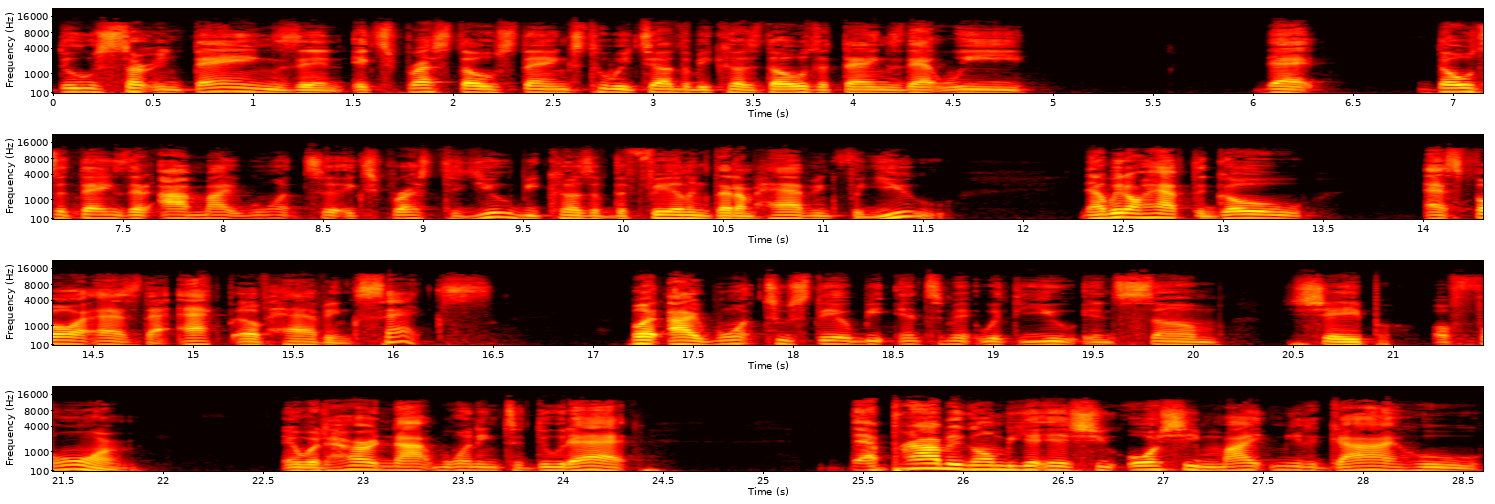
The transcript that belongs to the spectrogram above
do certain things and express those things to each other because those are things that we, that those are things that I might want to express to you because of the feelings that I'm having for you. Now, we don't have to go as far as the act of having sex, but I want to still be intimate with you in some shape or form. And with her not wanting to do that, that probably gonna be an issue. Or she might meet a guy who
